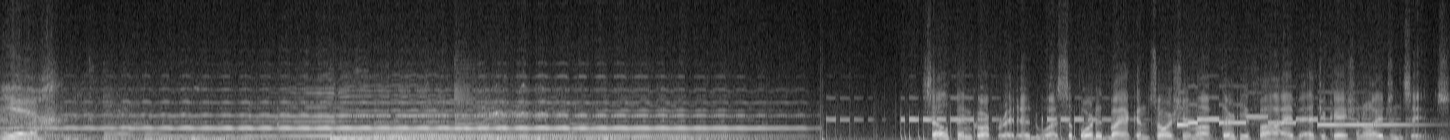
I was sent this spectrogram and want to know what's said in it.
Yeah. Self Incorporated was supported by a consortium of 35 educational agencies.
